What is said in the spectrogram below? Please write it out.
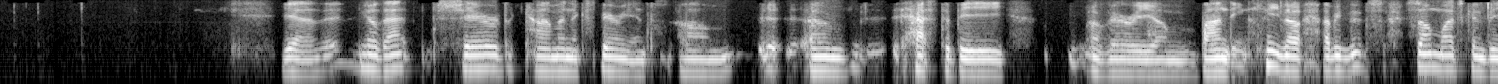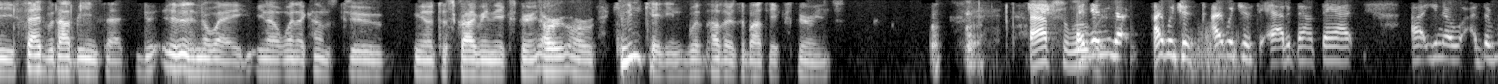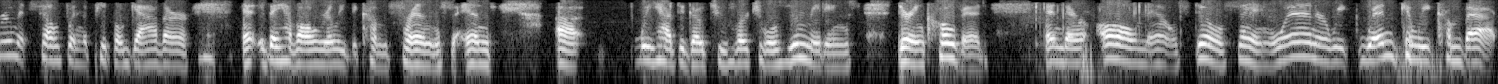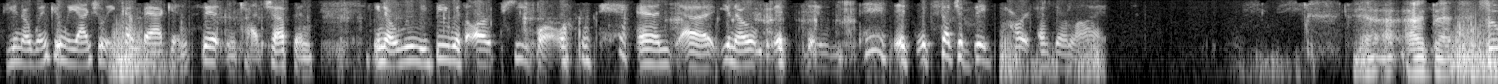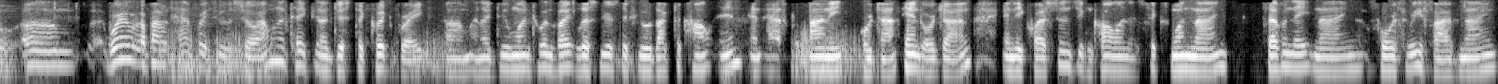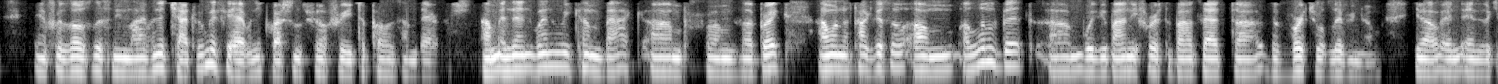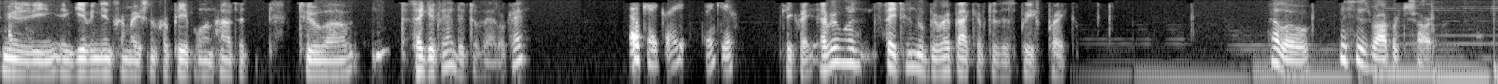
Yeah, you know that shared common experience um, it, um, it has to be a very um, bonding. You know, I mean, it's, so much can be said without being said in a way. You know, when it comes to you know describing the experience or, or communicating with others about the experience. Absolutely. And then you know, I would just I would just add about that. Uh, you know, the room itself, when the people gather, eh, they have all really become friends. And uh, we had to go to virtual Zoom meetings during COVID, and they're all now still saying, when are we? When can we come back? You know, when can we actually come back and sit and catch up and, you know, really be with our people? and uh, you know, it, it, it's such a big part of their lives. Yeah, I, I bet. So um, we're about halfway through the show. I want to take uh, just a quick break, um, and I do want to invite listeners if you would like to call in and ask Bonnie or Jon and or Jon any questions. You can call in at six one nine 789-4359. And for those listening live in the chat room, if you have any questions, feel free to pose them there. Um, and then when we come back um, from the break, I want to talk just a, um, a little bit um, with you, Bonnie, first about that, uh, the virtual living room, you know, in, in the community and giving information for people on how to, to, uh, to take advantage of that, okay? Okay, great. Thank you. Okay, great. Everyone stay tuned. We'll be right back after this brief break. Hello, this is Robert Sharpe.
